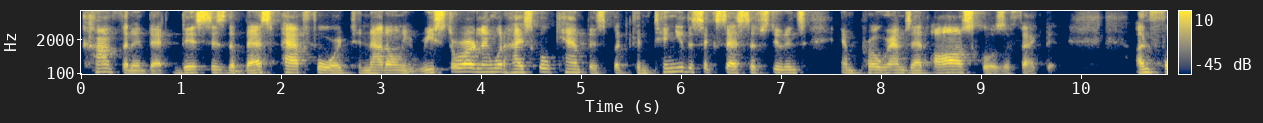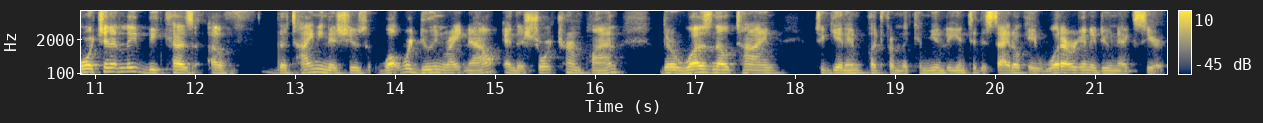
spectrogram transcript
confident that this is the best path forward to not only restore our Lynwood High School campus, but continue the success of students and programs at all schools affected. Unfortunately, because of the timing issues, what we're doing right now and the short-term plan, there was no time to get input from the community and to decide, okay, what are we gonna do next year?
